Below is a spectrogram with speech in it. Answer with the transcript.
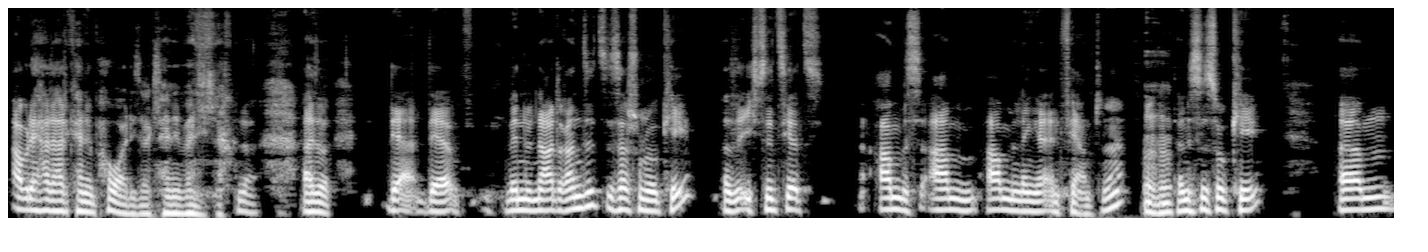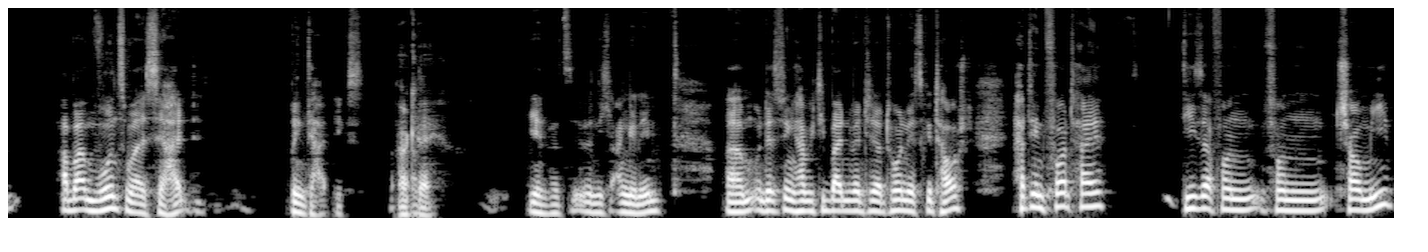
aber der hat halt keine Power, dieser kleine Ventilator. Also der, der, wenn du nah dran sitzt, ist er schon okay. Also ich sitze jetzt Arm bis Arm, Armlänge entfernt, ne? Mhm. Dann ist es okay. Ähm, aber im Wohnzimmer ist er halt, bringt er halt nichts. Okay. Also, jedenfalls nicht angenehm. Ähm, und deswegen habe ich die beiden Ventilatoren jetzt getauscht. Hat den Vorteil, dieser von, von Xiaomi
